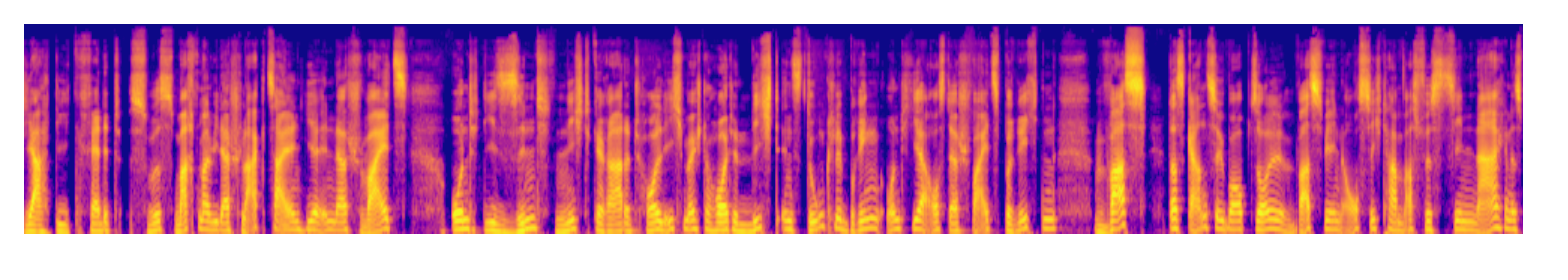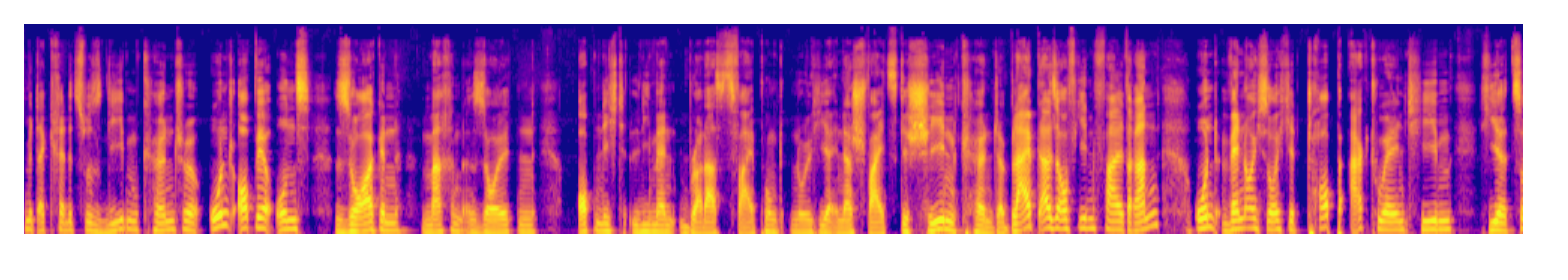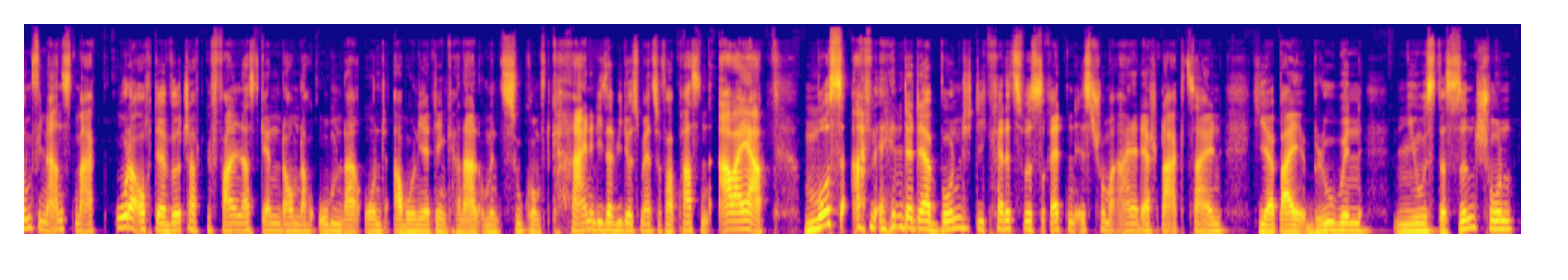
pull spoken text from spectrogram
Ja, die Credit Suisse macht mal wieder Schlagzeilen hier in der Schweiz und die sind nicht gerade toll. Ich möchte heute Licht ins Dunkle bringen und hier aus der Schweiz berichten, was das Ganze überhaupt soll, was wir in Aussicht haben, was für Szenarien es mit der Credit Suisse geben könnte und ob wir uns Sorgen machen sollten, ob nicht Lehman Brothers 2.0 hier in der Schweiz geschehen könnte. Bleibt also auf jeden Fall dran und wenn euch solche top aktuellen Themen hier zum Finanzmarkt oder auch der Wirtschaft gefallen, lasst gerne einen Daumen nach oben da und abonniert den Kanal, um in Zukunft keine dieser Videos mehr zu verpassen. Aber ja, muss am Ende der Bund die Credit Suisse retten, ist schon mal eine der Schlagzeilen hier bei Blue Win News. Das sind schon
